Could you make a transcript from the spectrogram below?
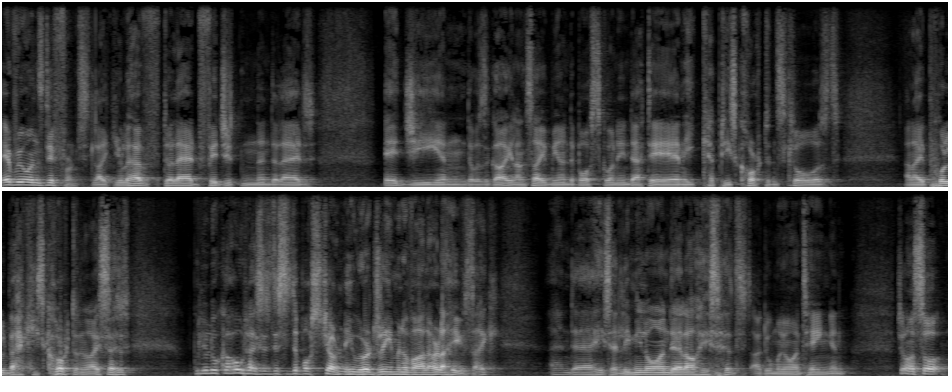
everyone's different. Like you'll have the lad fidgeting and the lad edgy, and there was a guy alongside me on the bus going in that day, and he kept his curtains closed and I pulled back his curtain and I said, Will you look out? I said, This is the bus journey we are dreaming of all our lives. Like, and uh, he said, Leave me alone, Dalo. He said, I do my own thing. And, you know, so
